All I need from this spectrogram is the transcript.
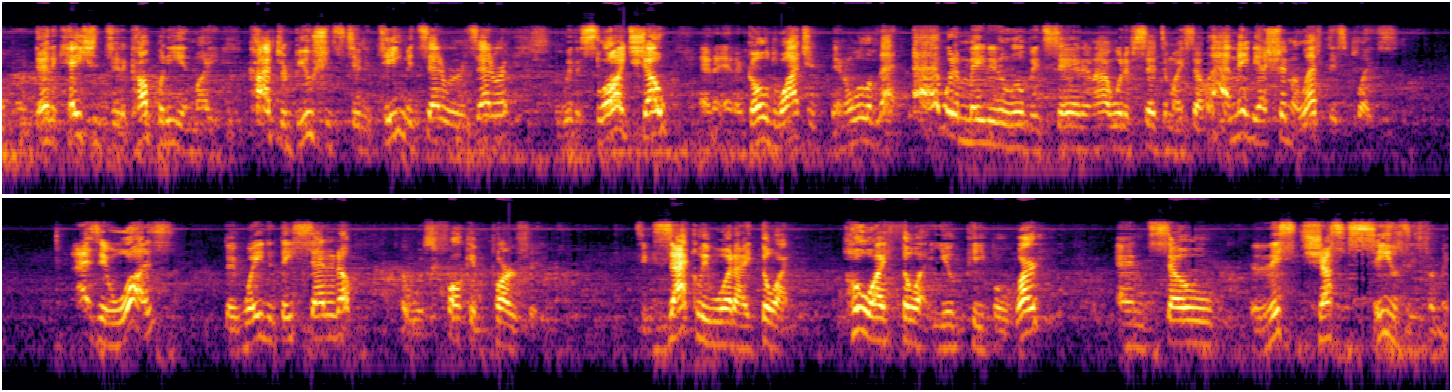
of, dedication to the company and my contributions to the team, etc., etc., with a slideshow and, and a gold watch and, all of that, I would have made it a little bit sad, and I would have said to myself, ah, maybe I shouldn't have left this place. As it was, the way that they set it up, it was fucking perfect. It's exactly what I thought, who I thought you people were, and so this just seals it for me.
